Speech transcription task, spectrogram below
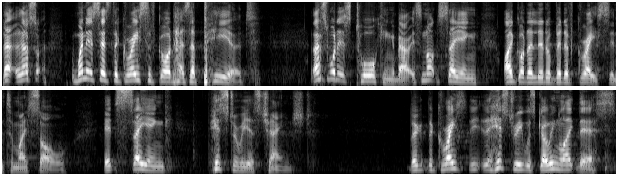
That, that's, when it says the grace of God has appeared, that's what it's talking about. It's not saying, I got a little bit of grace into my soul. It's saying, history has changed. The, the, grace, the history was going like this,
